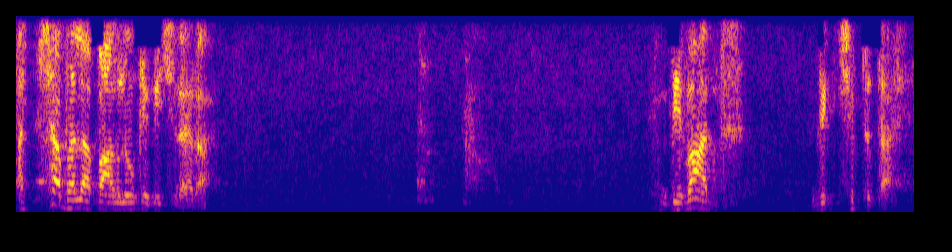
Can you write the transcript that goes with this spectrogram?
अच्छा भला पागलों के बीच रह रहा है। विवाद विक्षिप्तता है।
